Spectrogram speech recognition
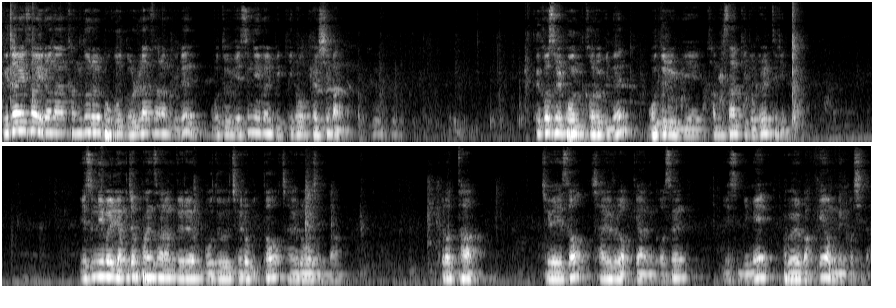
의자에서 일어난 강도를 보고 놀란 사람들은 모두 예수님을 믿기로 결심한다. 그것을 본 거룩이는 모두를 위해 감사 기도를 드린다. 예수님을 영접한 사람들은 모두 죄로부터 자유로워진다. 그렇다. 죄에서 자유를 얻게 하는 것은 예수님의 보혈밖에 없는 것이다.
